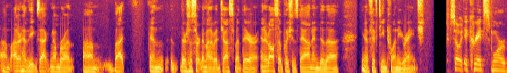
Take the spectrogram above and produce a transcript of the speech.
Um, I don't have the exact number on, um, but and there's a certain amount of adjustment there, and it also pushes down into the you know 1520 range. So it creates more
